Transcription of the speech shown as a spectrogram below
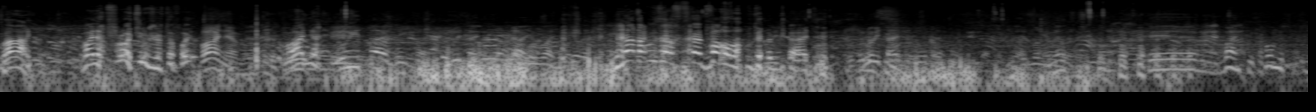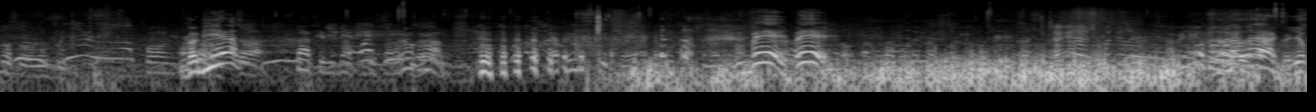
Саш, Ваня проти вже. то пой- Ваня, Ваня. Ну і так, ну виявляю, Ваня. Не треба буде зараз сказати два гола буде п'ять. Ну і так, Ти, Ваньку, помниш у нас? доб'єш? Старший від нас. Раз. Я привезти. Бий, бий! та ви ж ходили. Це далеко, йоп.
